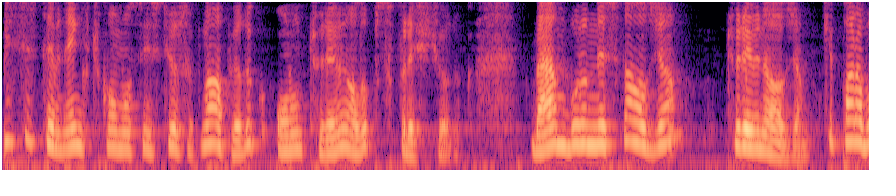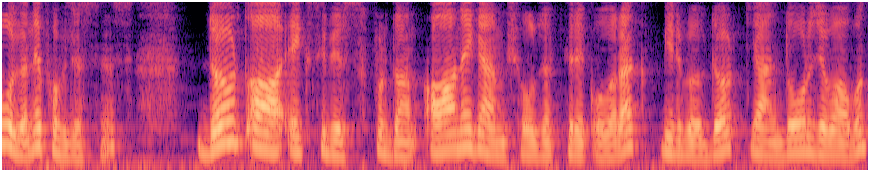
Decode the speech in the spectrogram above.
Bir sistemin en küçük olmasını istiyorsak ne yapıyorduk? Onun türevini alıp sıfır eşitliyorduk. Ben bunun nesini alacağım? Türevini alacağım. Ki parabolle ne yapabilirsiniz? 4a eksi 1 sıfırdan a ne gelmiş olacak direkt olarak? 1 bölü 4 yani doğru cevabın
